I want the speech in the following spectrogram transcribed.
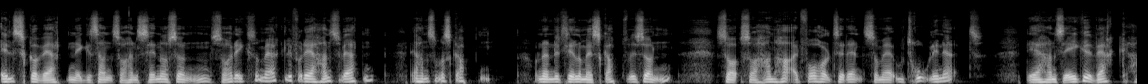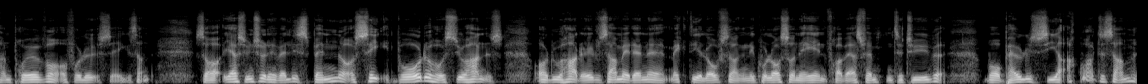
elsker verden, ikke sant, så han sender Sønnen, så er det ikke så merkelig, for det er hans verden. Det er han som har skapt den. Og den er til og med skapt ved Sønnen. Så, så han har et forhold til den som er utrolig nært. Det er hans eget verk han prøver å forløse. ikke sant? Så jeg syns jo det er veldig spennende å se både hos Johannes, og du har det jo samme i denne mektige lovsangen i Kolosserne 1 fra vers 15 til 20, hvor Paulus sier akkurat det samme.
